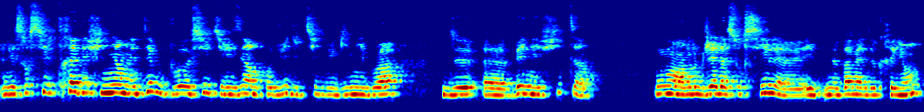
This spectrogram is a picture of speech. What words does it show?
les sourcils très définis en été, vous pouvez aussi utiliser un produit du type du Gimme Bra de euh, Benefit ou un autre gel à sourcils euh, et ne pas mettre de crayon.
